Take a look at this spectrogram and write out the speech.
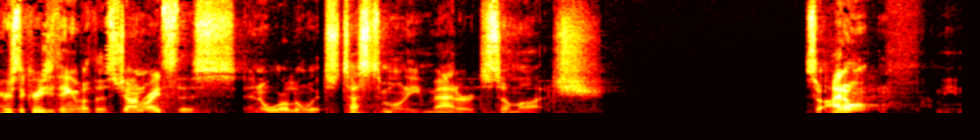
Here's the crazy thing about this John writes this in a world in which testimony mattered so much. So I don't, I mean,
